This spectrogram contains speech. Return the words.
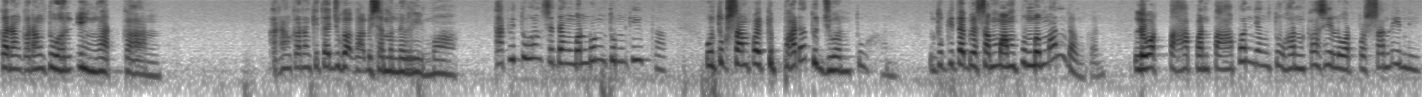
kadang-kadang Tuhan ingatkan, kadang-kadang kita juga nggak bisa menerima. Tapi Tuhan sedang menuntun kita untuk sampai kepada tujuan Tuhan. Untuk kita bisa mampu memandangkan lewat tahapan-tahapan yang Tuhan kasih lewat pesan ini.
